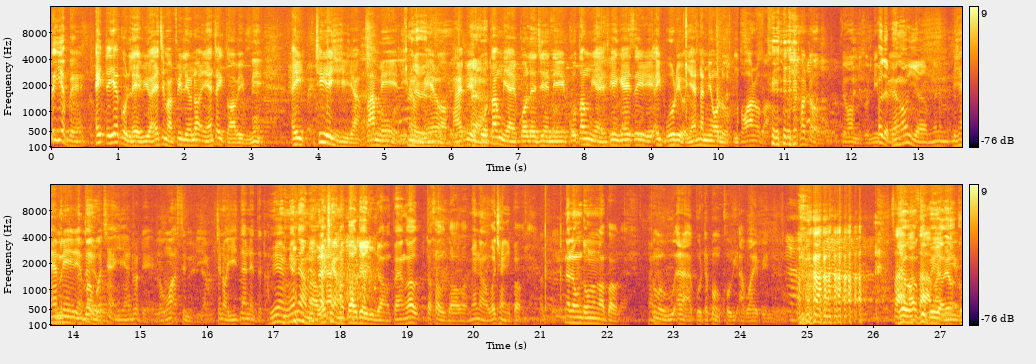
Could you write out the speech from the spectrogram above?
တရက်ပဲအဲ့တရက်ကိုလဲပြီးတော့အဲ့ချိန်မှာ feeling တော့အရင်ကြိုက်သွားပြီမင်းအဲ့ထိရရရရပါမဲလေအဲ့မဲတော့ဘာဖြစ်ကိုတောက်နေရ collagen တွေကိုတောက်နေရ skin care စိတ်တွေအဲ့ဘိုးတွေကိုအရင်နှမျောလို့မသွားတော့ပါဘူးထွက်တော့ပြောရမယ်ဆိုနေဟုတ်တယ်ဘန်ကောက်ကြီးကမင်းအရန်မဲတယ်ဘာဝက်ချန်အရန်ထွက်တယ်လုံးဝအဆင်မပြေဘူးကျွန်တော်ရေးတန်းနဲ့တက်တာရမျက်နှာမှာဝက်ချံမပေါက်တဲ့လူတောင်ဘန်ကောက်တစ်ခေါက်သွားပါမျက်နှာဝက်ချံကြီးပေါက်တယ်နှလုံးသုံးလုံးလောက်ပေါက်တယ် မဟုတ်ဘူးအဲ့ဒါအကိုတပုံခိုးပြီးအဝိုင်းပေးနေလို့ရောအခုပေးရောရောအခု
